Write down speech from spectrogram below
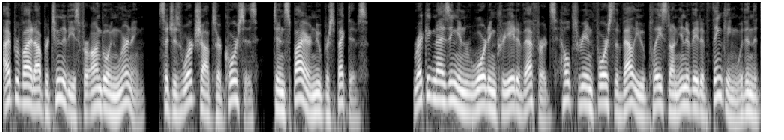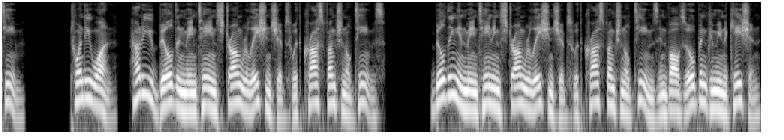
I provide opportunities for ongoing learning, such as workshops or courses, to inspire new perspectives. Recognizing and rewarding creative efforts helps reinforce the value placed on innovative thinking within the team. 21. How do you build and maintain strong relationships with cross functional teams? Building and maintaining strong relationships with cross functional teams involves open communication,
